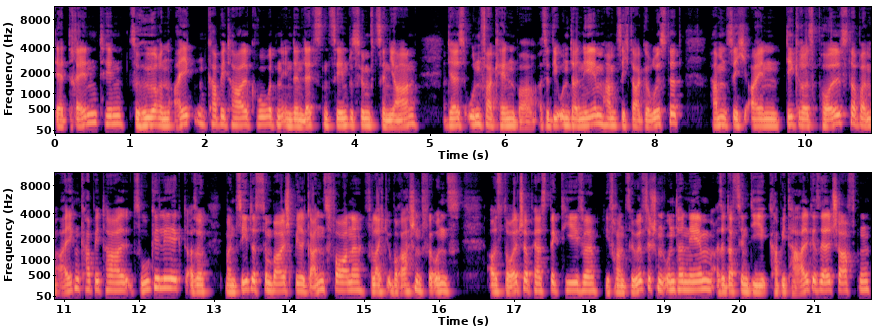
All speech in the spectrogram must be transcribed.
der Trend hin zu höheren Eigenkapitalquoten in den letzten 10 bis 15 Jahren, der ist unverkennbar. Also die Unternehmen haben sich da gerüstet, haben sich ein dickeres Polster beim Eigenkapital zugelegt. Also man sieht es zum Beispiel ganz vorne, vielleicht überraschend für uns aus deutscher Perspektive, die französischen Unternehmen, also das sind die Kapitalgesellschaften.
